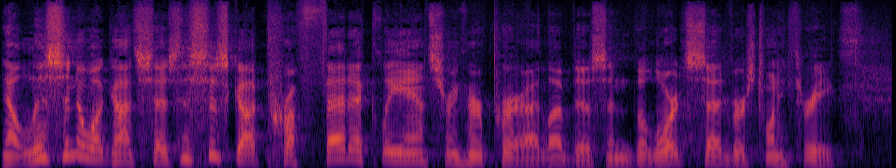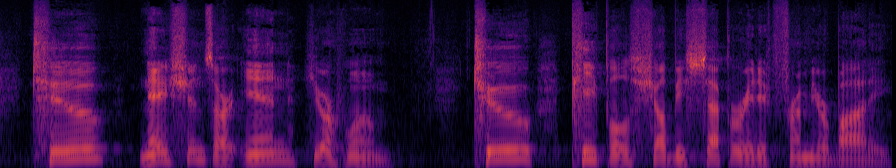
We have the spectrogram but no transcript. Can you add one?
Now, listen to what God says. This is God prophetically answering her prayer. I love this. And the Lord said, verse 23 Two nations are in your womb, two peoples shall be separated from your body.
